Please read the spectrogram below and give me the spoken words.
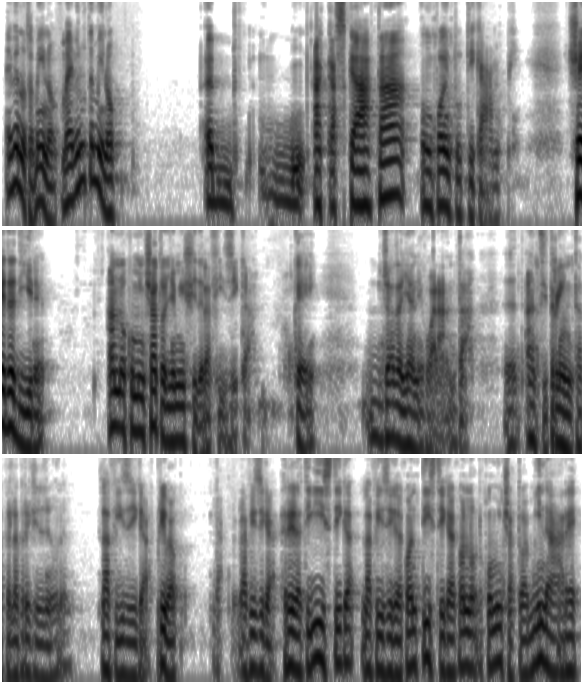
è venuta meno, ma è venuta meno eh, a cascata un po' in tutti i campi. C'è da dire, hanno cominciato gli amici della fisica, ok? Già dagli anni 40 eh, anzi 30 per la precisione, la fisica, prima la fisica relativistica, la fisica quantistica hanno cominciato a minare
